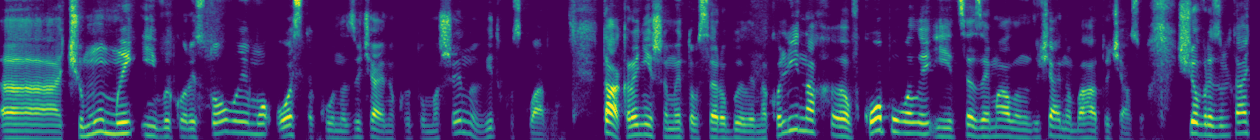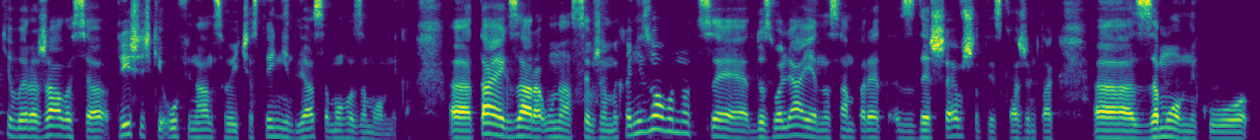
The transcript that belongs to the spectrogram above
Е, чому ми і використовуємо ось таку надзвичайно круту машину від Husqvarna. Так, раніше ми то все робили на колінах, е, вкопували, і це займало надзвичайно багато часу, що в результаті виражалося трішечки у фінансовій частині для самого замовника. Е, Та як зараз у нас це вже механізовано, це дозволяє насамперед здешевшити, скажімо так, замовнику,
